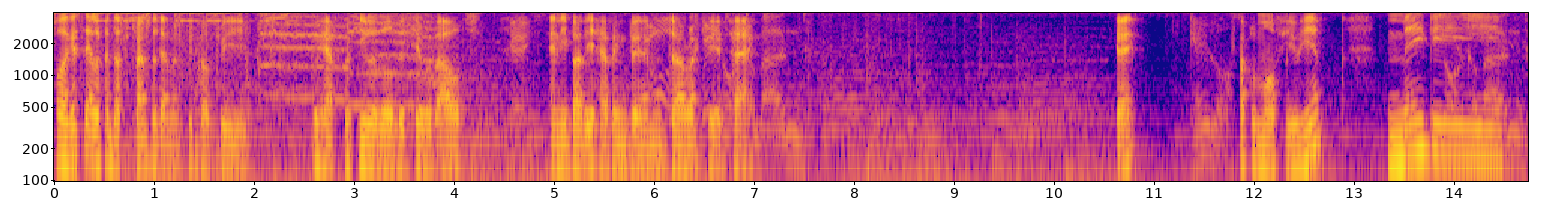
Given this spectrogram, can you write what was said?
Well, I guess the elephant does trample damage because we we have to heal a little bit here without anybody having been directly attacked. Okay, Kalos. couple more of you here. Your Maybe... command.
